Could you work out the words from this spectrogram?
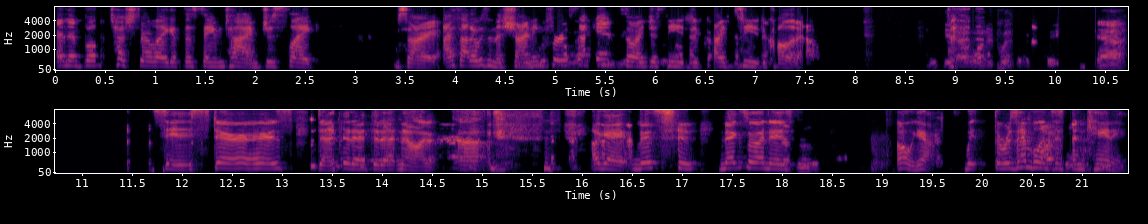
and then both touched their leg at the same time. Just like I'm sorry. I thought I was in The Shining for a second, so I just needed to. I just needed to call it out. Yeah, Wonder Twins actually. Yeah. Sisters. Dun, dun, dun, dun, dun. No, I don't. Uh, okay, this next one is. Oh yeah, Wait, the resemblance is uncanny.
